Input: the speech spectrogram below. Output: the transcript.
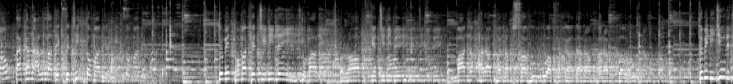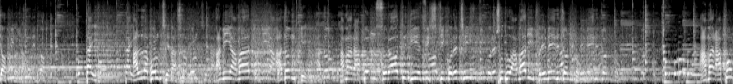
নাও তার কারণ আল্লাহ দেখতে ঠিক তোমারই তোমারই। তুমি তোমাকে চিনিলেই তোমার রবকে চিনিবে। মান আরাফা নফসাহু আফাকাদ আরাফা রাব্বাহু। তুমি নিজের যত্ন নাও। তাই তাই আল্লাহ বলছেন আসলে, আমি আমার আদমকে, আমার আপন সুরত দিয়ে সৃষ্টি করেছি, শুধু আমারই প্রেমের জন্য। প্রেমের জন্য আমার আপন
